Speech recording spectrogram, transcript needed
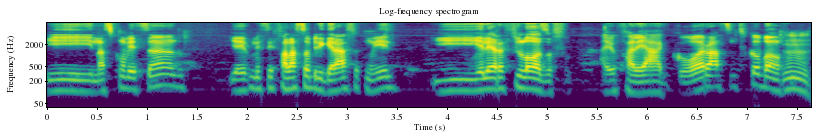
e nós conversando, e aí eu comecei a falar sobre graça com ele, e ele era filósofo. Aí eu falei: agora o assunto ficou bom. Hum.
